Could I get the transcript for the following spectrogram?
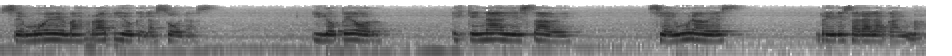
se mueve más rápido que las horas. Y lo peor es que nadie sabe si alguna vez regresará la calma.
